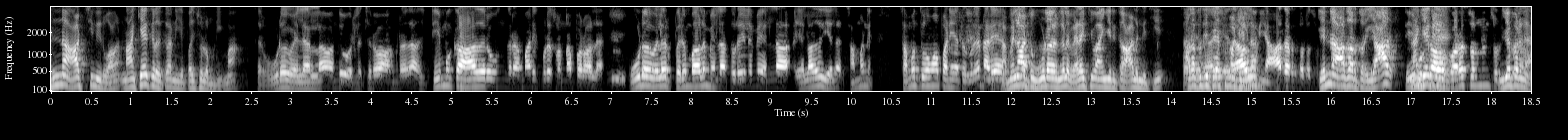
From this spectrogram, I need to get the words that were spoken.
என்ன ஆட்சி நிர்வாகம் நான் கேட்குறதுக்குலாம் நீங்கள் பதில் சொல்ல முடியுமா? சார் ஊடகவியலாளர்லாம் வந்து ஒரு லட்ச ரூபா வாங்குறது அது திமுக ஆதரவுங்கிற மாதிரி கூட சொன்னா பரவாயில்ல. ஊடகவியலர் பெரும்பாலும் எல்லா துறையிலுமே எல்லா எல்லாரும் எல்லா சம சமத்துவமா பணியாற்றக்கூடிய நிறைய தமிழ்நாட்டு ஊடகங்களை விலைக்கு வாங்கியிருக்க ஆளுங்கச்சி அதை பத்தி பேச ஏதாவது மாட்டீங்களா? நீ ஆதாரத்தோட. என்ன ஆதாரத்தோட? யார்? திமுக குறை சொல்லணும்னு சொல்லி பாருங்க.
